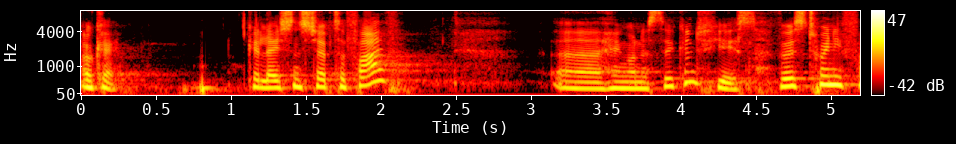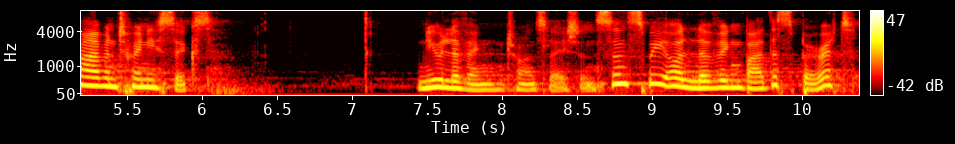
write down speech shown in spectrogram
Okay. Galatians chapter 5. Uh, hang on a second. Yes. Verse 25 and 26. New Living Translation. Since we are living by the Spirit,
